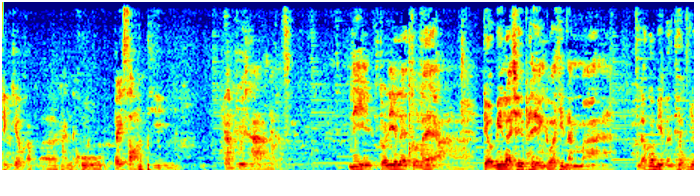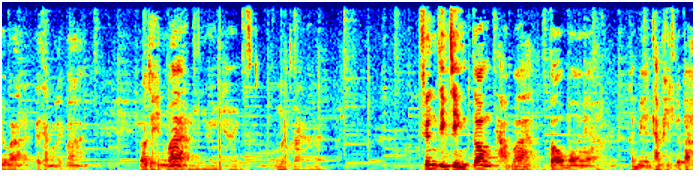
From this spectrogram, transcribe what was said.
ที่เกี่ยวกับเอ่อท่านครูไปสอนที่กัมพูชาไหมครับ นี่ตัวนี้เลยตัวแรก เดี๋ยวมีรายชื่อเพลงด้วยที่นำมา แล้วก็มีบันทึกด้วยว่าได้ทำอะไรบ้าง เราจะเห็นว่าง่ายท้ายหนึ่งห้าซึ่งจริง ๆ ต้องถามว่าตอมเขมรทำผิดหรือเปล่า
